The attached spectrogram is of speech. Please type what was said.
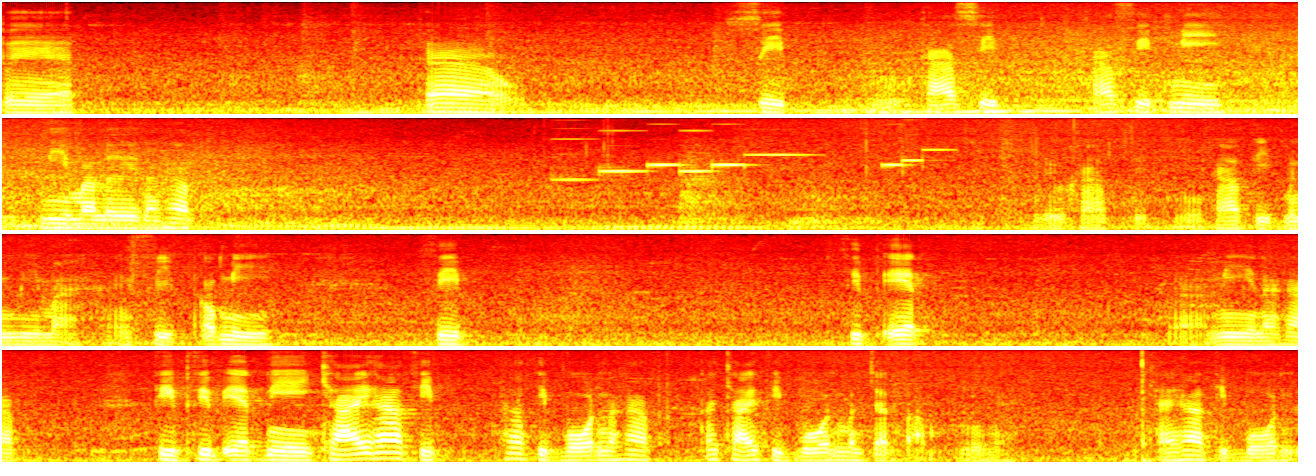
แปดเก้า สิบขาสิบขาสิบมีมีมาเลยนะครับเดี๋ยวขาสิบนี่ขาสิบมันมีมาสิบก็มีสิบสิบเอ็ดมีนะครับสิบสิบเอ็ดนี่ใช้ห้าสิบห้าสิบโวลต์นะครับ ถ้าใช้สิบโวลต์มันจะต่ำนี่ไงใช้ห้าสิบโวลต์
